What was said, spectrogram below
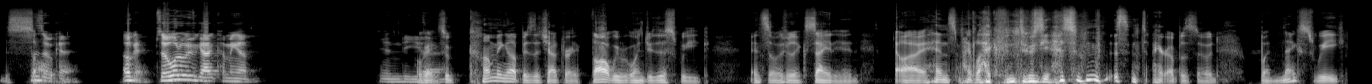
This is This is okay. Okay, so what do we've got coming up? In the Okay, uh, so coming up is the chapter I thought we were going to do this week, and so I was really excited. Uh, hence my lack of enthusiasm this entire episode. But next week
